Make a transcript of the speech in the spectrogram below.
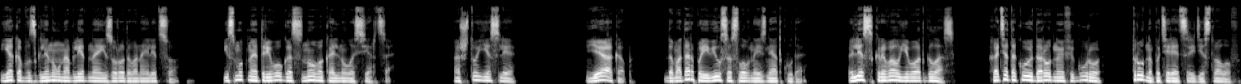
Якоб взглянул на бледное изуродованное лицо, и смутная тревога снова кольнула сердце. А что если... Якоб! Дамодар появился словно из ниоткуда. Лес скрывал его от глаз, хотя такую дородную фигуру трудно потерять среди стволов.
